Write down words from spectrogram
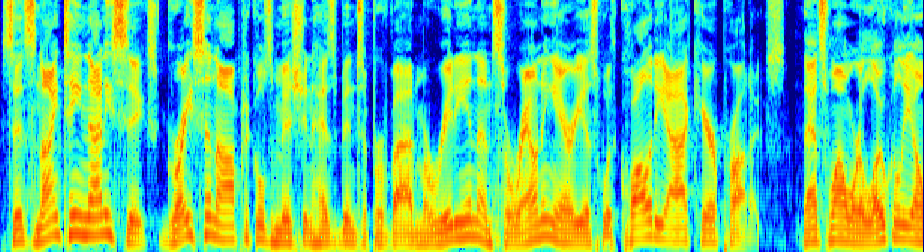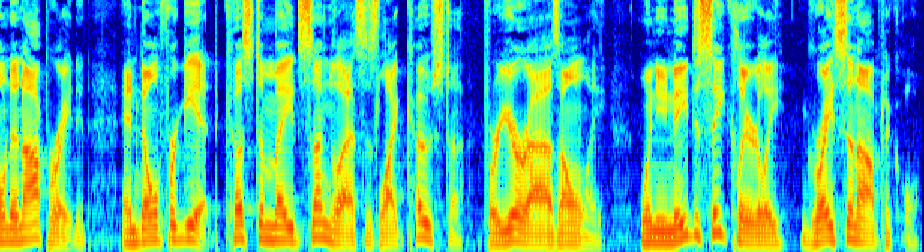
Since 1996, Grayson Optical's mission has been to provide Meridian and surrounding areas with quality eye care products. That's why we're locally owned and operated. And don't forget, custom made sunglasses like Costa for your eyes only. When you need to see clearly, Grayson Optical.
